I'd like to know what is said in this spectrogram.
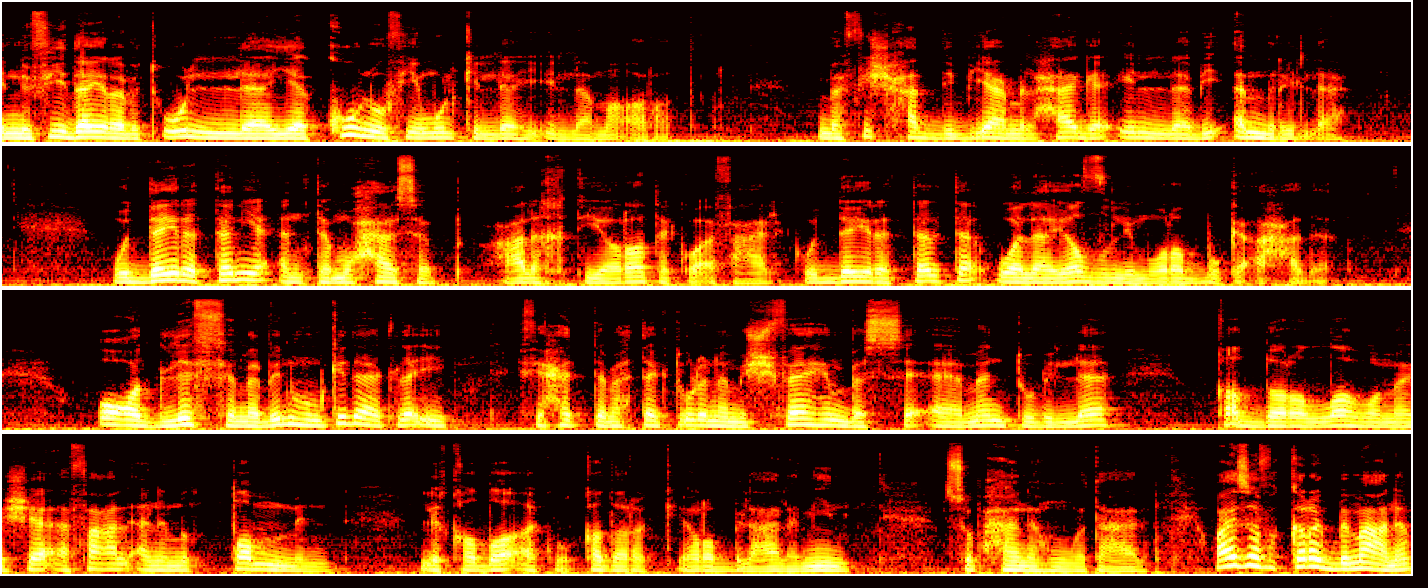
إن في دايرة بتقول لا يكون في ملك الله إلا ما أراد. ما فيش حد بيعمل حاجة إلا بأمر الله. والدايرة الثانية أنت محاسب على اختياراتك وأفعالك. والدايرة الثالثه ولا يظلم ربك أحدا. اقعد لف ما بينهم كده هتلاقي في حتة محتاج تقول أنا مش فاهم بس آمنت بالله قدر الله وما شاء فعل أنا مطمن لقضائك وقدرك يا رب العالمين سبحانه وتعالى. وعايز أفكرك بمعنى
